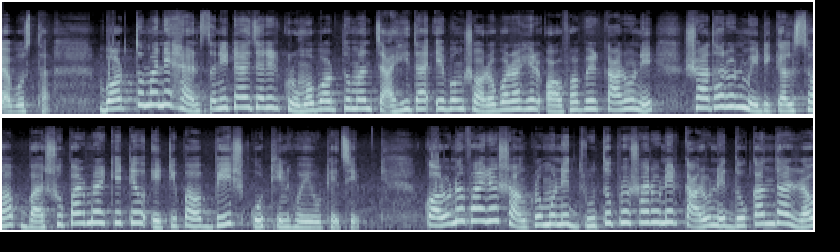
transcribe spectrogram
ব্যবস্থা। বর্তমানে হ্যান্ড স্যানিটাইজারের ক্রমবর্ধমান চাহিদা এবং সরবরাহের অভাবের কারণে সাধারণ মেডিকেল শপ বা সুপারমার্কেটেও এটি পাওয়া বেশ কঠিন হয়ে উঠেছে। করোনা ভাইরাস সংক্রমণের দ্রুত প্রসারণের কারণে দোকানদাররাও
